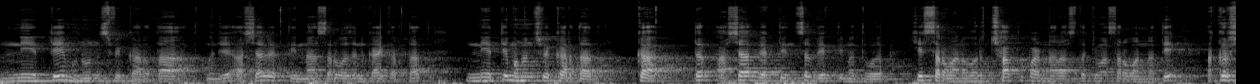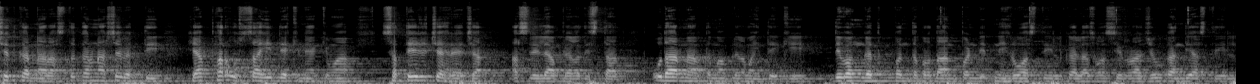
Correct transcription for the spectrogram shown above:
नेते म्हणून स्वीकारतात. म्हणजे अशा व्यक्तींना सर्वजण काय करतात? नेते म्हणून स्वीकारतात का? तर अशा व्यक्तींचं व्यक्तिमत्व हे सर्वांवर छाप पाडणारं असतं किंवा सर्वांना ते आकर्षित करणारं असतं. कारण अशा व्यक्ती ह्या फार उत्साही देखण्या किंवा सतेज चेहऱ्याच्या असलेल्या आपल्याला दिसतात. उदाहरणार्थ मग आपल्याला माहिती आहे की दिवंगत पंतप्रधान पंडित नेहरू असतील कैलासवासी राजीव गांधी असतील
